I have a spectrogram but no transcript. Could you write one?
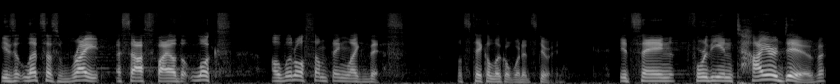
is it lets us write a Sass file that looks a little something like this. Let's take a look at what it's doing. It's saying, for the entire div,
